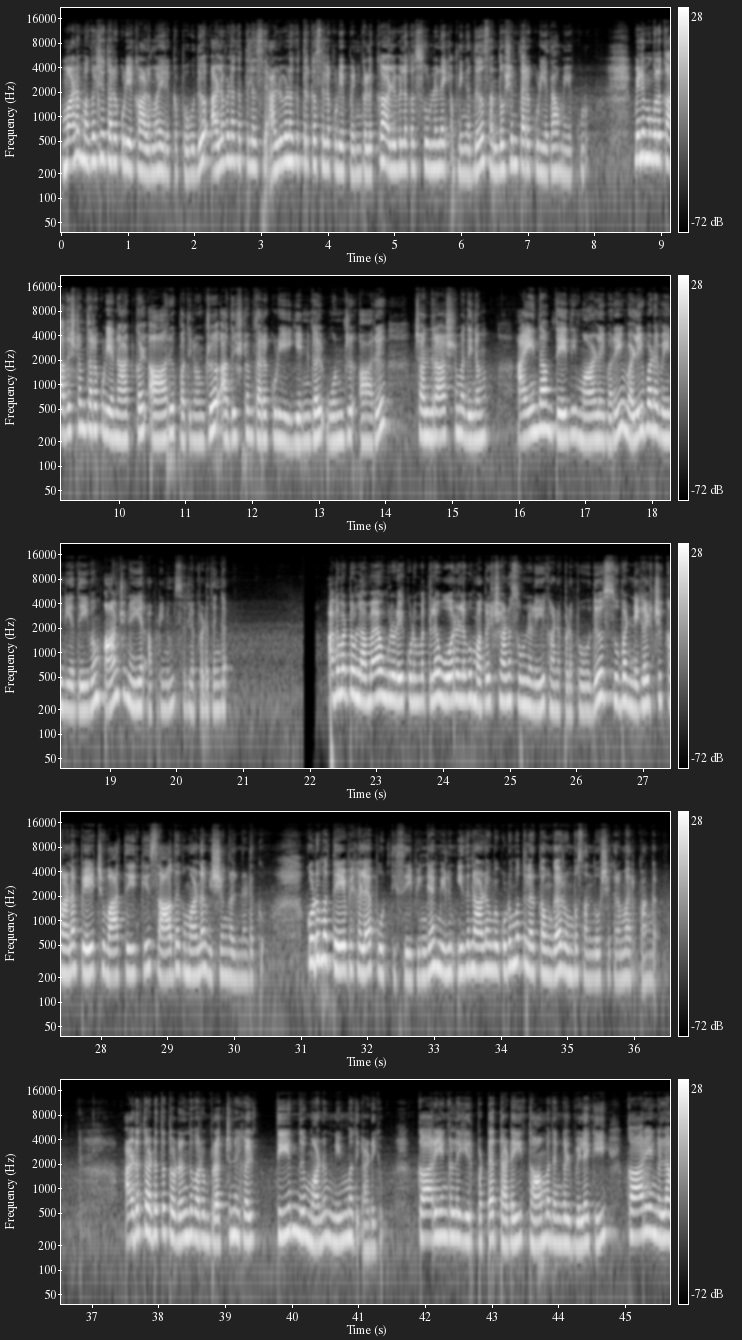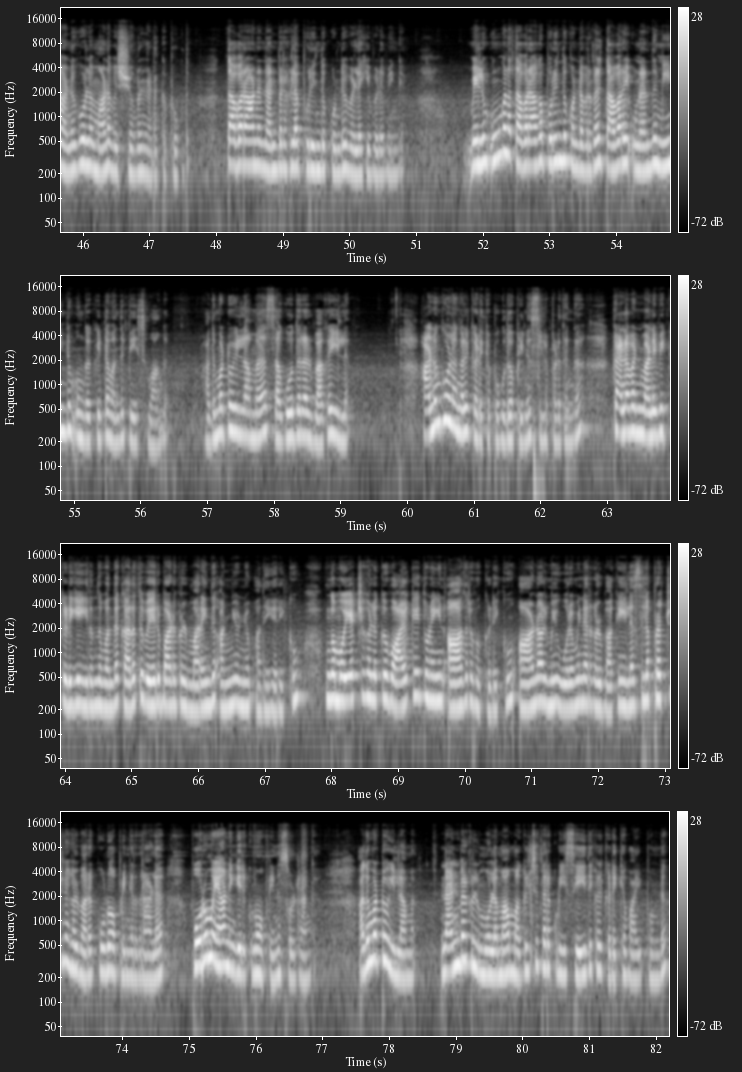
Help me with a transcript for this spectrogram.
மன மகிழ்ச்சி தரக்கூடிய காலமாக இருக்க போகுது. அலுவலகத்தில் செ அலுவலகத்திற்கு செல்லக்கூடிய பெண்களுக்கு அலுவலக சூழ்நிலை அப்படிங்கிறது சந்தோஷம் தரக்கூடியதாக அமையக்கூடும். மேலும் உங்களுக்கு அதிர்ஷ்டம் தரக்கூடிய நாட்கள் ஆறு பதினொன்று அதிர்ஷ்டம் தரக்கூடிய எண்கள் ஒன்று ஆறு. சந்திராஷ்டம தினம் ஐந்தாம் தேதி மாலை வரை வழிபட வேண்டிய தெய்வம் ஆஞ்சநேயர் அப்படின்னும் சொல்லப்படுதுங்க. அது மட்டும் இல்லாமல் உங்களுடைய குடும்பத்தில் ஓரளவு மகிழ்ச்சியான சூழ்நிலையே காணப்பட போகுது. சுப நிகழ்ச்சிக்கான பேச்சுவார்த்தைக்கு சாதகமான விஷயங்கள் நடக்கும். குடும்ப தேவைகளை பூர்த்தி செய்வீங்க. மேலும் இதனால் உங்கள் குடும்பத்தில் இருக்கவங்க ரொம்ப சந்தோஷகரமாக இருப்பாங்க. அடுத்தடுத்து தொடர்ந்து வரும் பிரச்சனைகள் தீர்ந்து மனம் நிம்மதி அடையும். காரியங்களில் ஏற்பட்ட தடை தாமதங்கள் விலகி காரியங்களில் அனுகூலமான விஷயங்கள் நடக்கப் போகுது. தவறான நண்பர்களை புரிந்து கொண்டு விலகி விடுவீங்க. மேலும் உங்களை தவறாக புரிந்து கொண்டவர்கள் தவறை உணர்ந்து மீண்டும் உங்ககிட்ட வந்து பேசுவாங்க. அது மட்டும் இல்லாமல் சகோதரர் வகையில் அனுகூலங்கள் கிடைக்க போகுது அப்படின்னு சொல்லப்படுதுங்க. கணவன் மனைவிக்கிடையே இருந்து வந்த கருத்து வேறுபாடுகள் மறைந்து அந்யுன்யம் அதிகரிக்கும். உங்கள் முயற்சிகளுக்கு வாழ்க்கை துணையின் ஆதரவு கிடைக்கும். ஆனாலுமே உறவினர்கள் வகையில் சில பிரச்சனைகள் வரக்கூடும் அப்படிங்கிறதுனால பொறுமையாக நீங்கள் இருக்கணும் அப்படின்னு சொல்கிறாங்க அது மட்டும் இல்லாமல் நண்பர்கள் மூலமாக மகிழ்ச்சி தரக்கூடிய செய்திகள் கிடைக்க வாய்ப்புண்டு.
